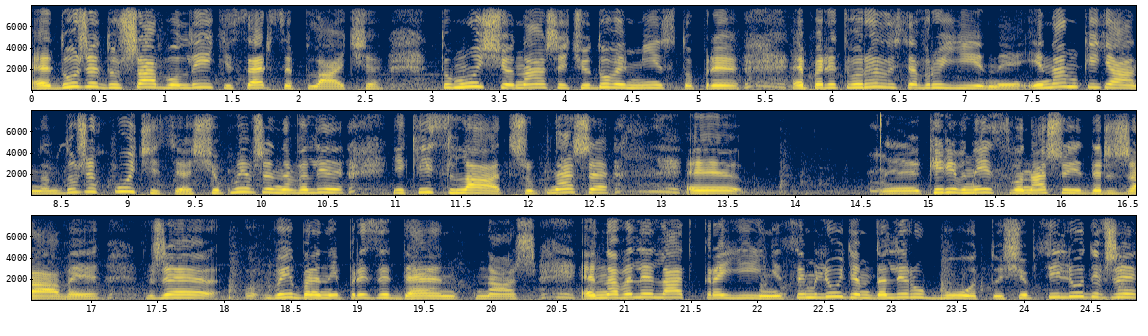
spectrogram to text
е, дуже душа болить і серце плаче, тому що наше чудове місто е, перетворилося в руїни. І нам, киянам, дуже хочеться, щоб ми вже навели якийсь лад, щоб наше. е, Керівництво нашої держави, вже вибраний президент наш, е, навели лад в країні, цим людям дали роботу, щоб ці люди вже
